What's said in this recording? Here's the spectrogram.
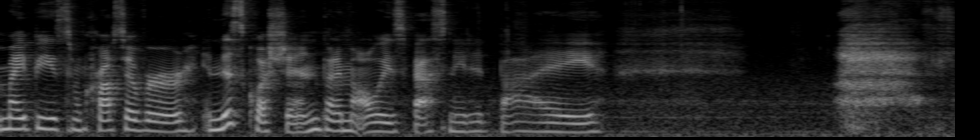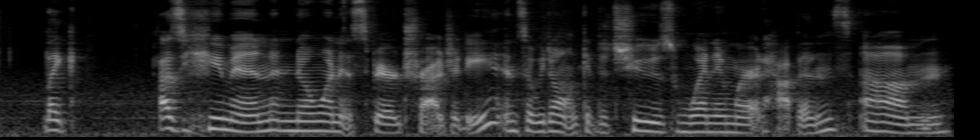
might be some crossover in this question, but I'm always fascinated by, like, as a human, no one is spared tragedy, and so we don't get to choose when and where it happens. Um,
